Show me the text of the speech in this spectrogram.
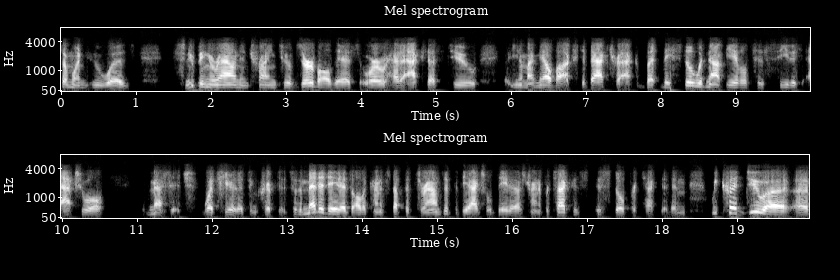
someone who was snooping around and trying to observe all this or had access to you know, my mailbox to backtrack, but they still would not be able to see this actual message, what's here that's encrypted. So the metadata is all the kind of stuff that surrounds it, but the actual data I was trying to protect is, is still protected. And we could do a, a,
